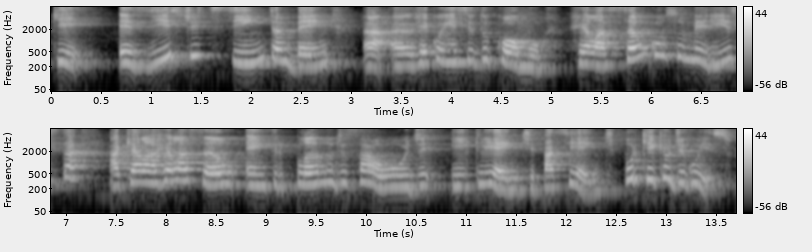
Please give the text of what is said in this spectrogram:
que existe sim também uh, uh, reconhecido como relação consumerista aquela relação entre plano de saúde e cliente, paciente. Por que, que eu digo isso?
